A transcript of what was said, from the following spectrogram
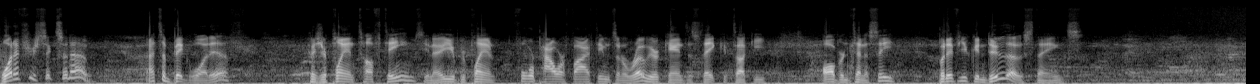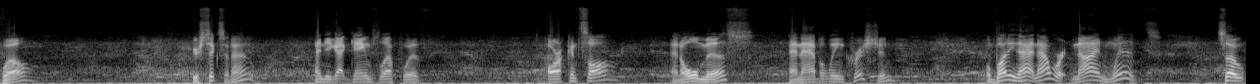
What if you're six and zero? Oh? That's a big what if because you're playing tough teams. You know, you're playing four Power Five teams in a row here: Kansas State, Kentucky, Auburn, Tennessee. But if you can do those things, well, you're six and zero, oh. and you got games left with Arkansas and Ole Miss and Abilene Christian. Well, buddy, now, now we're at nine wins. So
